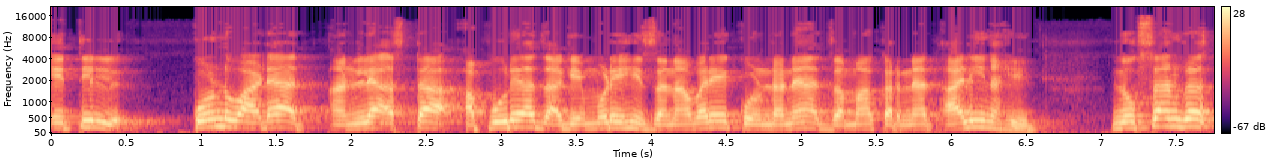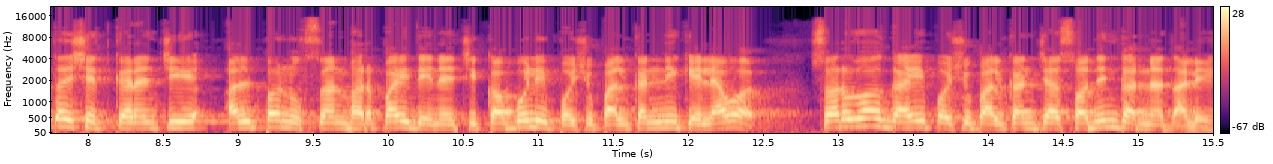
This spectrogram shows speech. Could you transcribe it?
येथील कोंडवाड्यात आणल्या असता अपुऱ्या जागेमुळे ही जनावरे कोंडण्यात जमा करण्यात आली नाहीत. नुकसानग्रस्त शेतकऱ्यांची अल्प नुकसान भरपाई देण्याची कबुली पशुपालकांनी केल्यावर सर्व गायी पशुपालकांच्या स्वाधीन करण्यात आले.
